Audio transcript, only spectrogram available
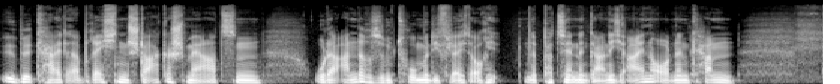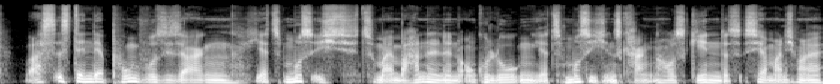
Übelkeit, Erbrechen, starke Schmerzen oder andere Symptome, die vielleicht auch eine Patientin gar nicht einordnen kann. Was ist denn der Punkt, wo Sie sagen, jetzt muss ich zu meinem behandelnden Onkologen, jetzt muss ich ins Krankenhaus gehen? Das ist ja manchmal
